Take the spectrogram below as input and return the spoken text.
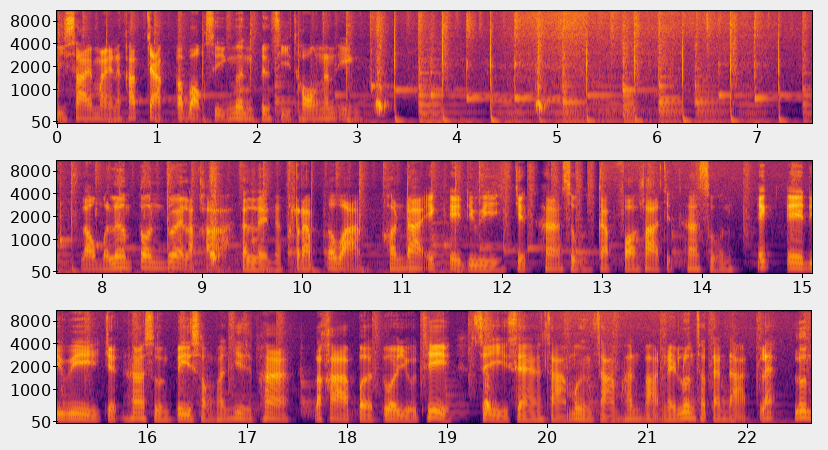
ดีไซน์ใหม่นะครับ จากกระบอกสีเงินเป็นสีทองนั่นเอง เรามาเริ่มต้นด้วยราคากันเลยนะครับ ระหว่าง Honda XADV 750 กับ Forza 750 XADV 750 ปี 2025 ราคาเปิดตัวอยู่ที่ 433,000 บาทในรุ่น Standard และรุ่น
